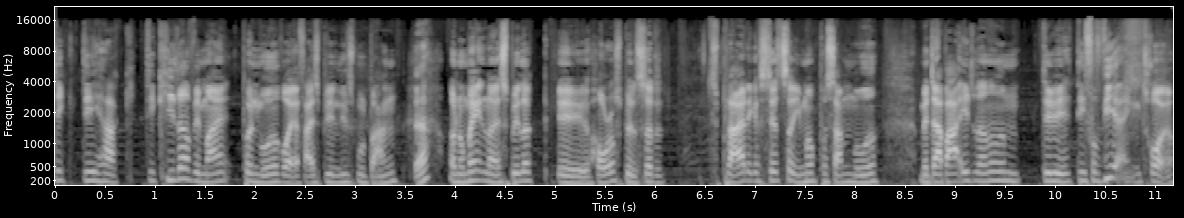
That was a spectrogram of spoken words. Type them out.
det, det, her, det kilder ved mig på en måde, hvor jeg faktisk bliver en lille smule bange. Ja. Og normalt, når jeg spiller øh, horrorspil, så, det, så plejer det ikke at sætte sig i mig på samme måde. Men der er bare et eller andet... Det, det er forvirringen, tror jeg.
